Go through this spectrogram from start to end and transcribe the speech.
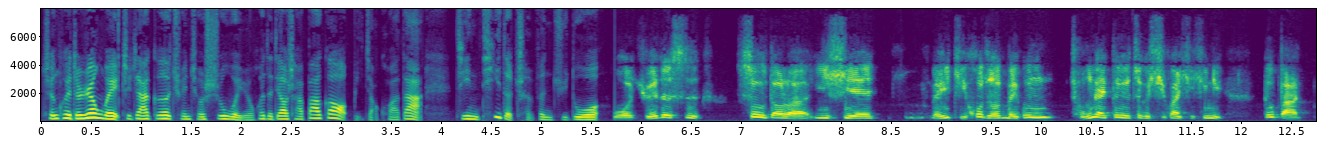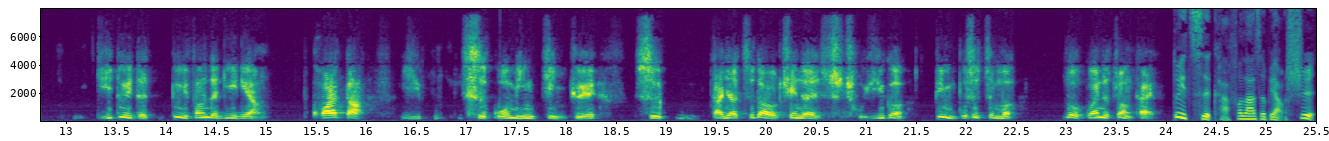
陈奎德认为，芝加哥全球事务委员会的调查报告比较夸大，警惕的成分居多。我觉得是受到了一些。媒体或者美国人从来都有这个习惯性心理，都把敌对的对方的力量夸大，以使国民警觉，使大家知道现在是处于一个并不是这么乐观的状态。对此，卡夫拉则表示，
